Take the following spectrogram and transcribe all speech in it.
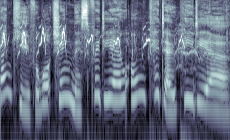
thank you for watching this video on Kiddopedia.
